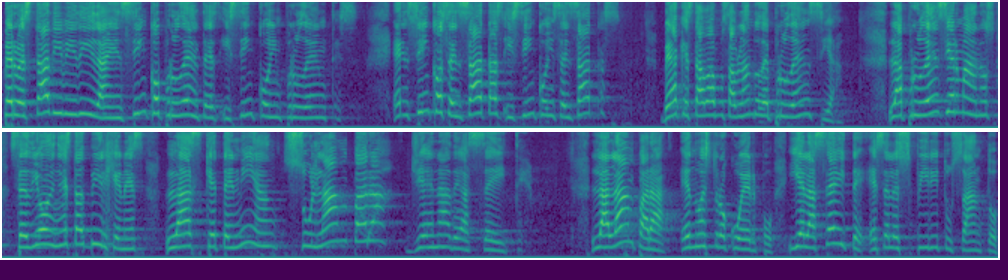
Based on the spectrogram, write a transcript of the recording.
pero está dividida en cinco prudentes y cinco imprudentes en cinco sensatas y cinco insensatas. Vea que estábamos hablando de prudencia. La prudencia, hermanos, se dio en estas vírgenes, las que tenían su lámpara llena de aceite. La lámpara es nuestro cuerpo y el aceite es el Espíritu Santo.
